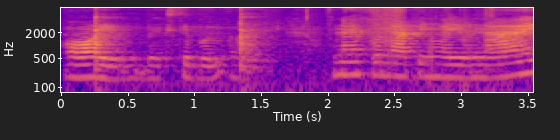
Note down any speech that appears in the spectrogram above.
oil, vegetable oil. Unahin po natin ngayon ay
